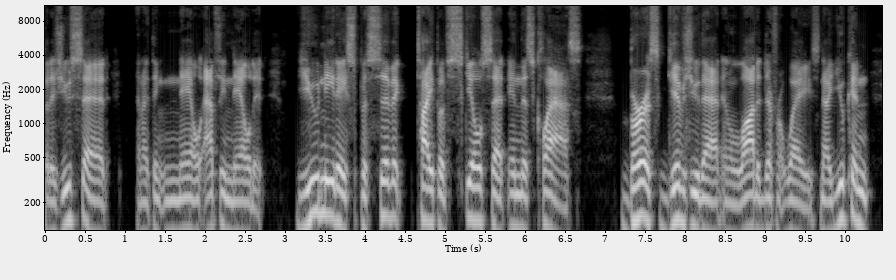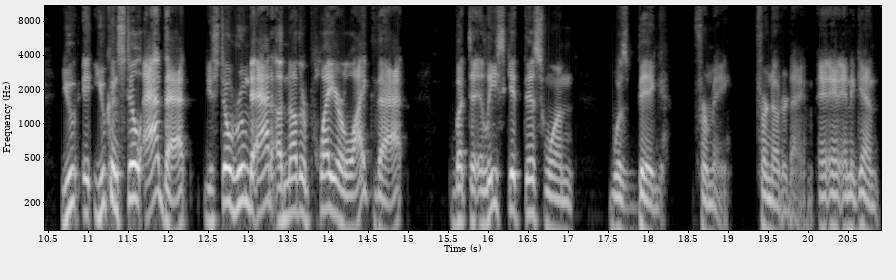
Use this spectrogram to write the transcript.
But as you said, and I think nailed absolutely nailed it. You need a specific type of skill set in this class. Burress gives you that in a lot of different ways. Now you can you you can still add that. You still room to add another player like that, but to at least get this one was big for me for Notre Dame. And, and, again,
